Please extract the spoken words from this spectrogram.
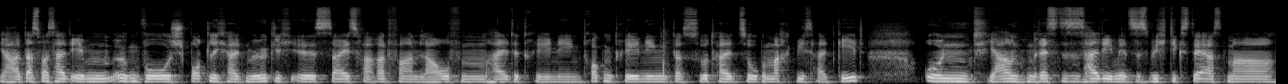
ja, das, was halt eben irgendwo sportlich halt möglich ist, sei es Fahrradfahren, Laufen, Haltetraining, Trockentraining, das wird halt so gemacht, wie es halt geht. Und ja, und den Rest ist es halt eben jetzt das Wichtigste, erstmal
